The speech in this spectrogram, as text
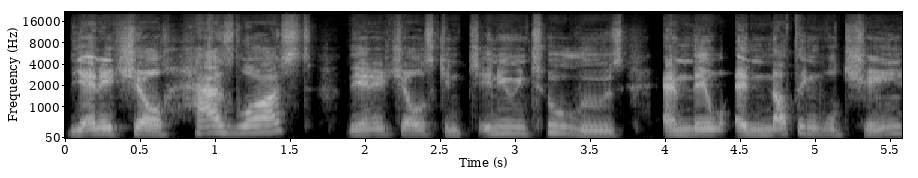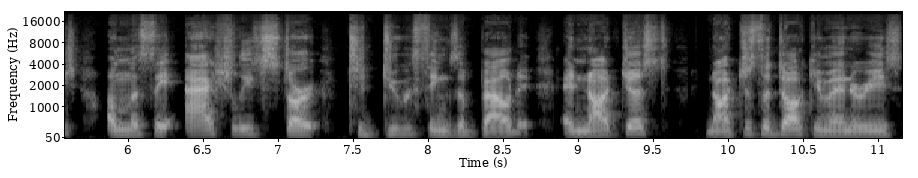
The nhl has lost the nhl is continuing to lose and they and nothing will change unless they actually start to do things about it. And not just not just the documentaries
